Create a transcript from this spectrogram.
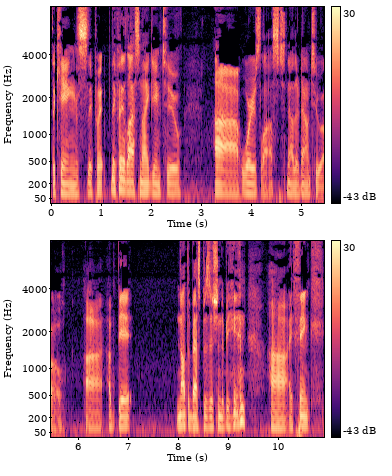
the Kings. They put they played last night, game two. Uh, Warriors lost. Now they're down 2-0. Uh, a bit not the best position to be in. Uh, I think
